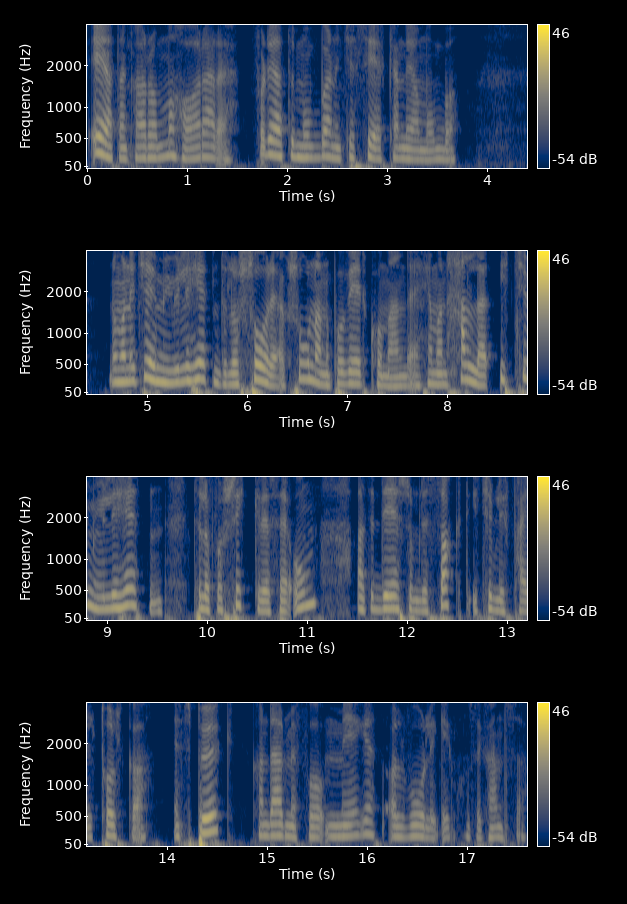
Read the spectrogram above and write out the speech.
er at den kan ramme hardere, fordi at mobberen ikke ser hvem de har mobba. Når man ikke har muligheten til å se reaksjonene på vedkommende, har man heller ikke muligheten til å forsikre seg om at det som blir sagt, ikke blir feiltolka. En spøk kan dermed få meget alvorlige konsekvenser.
